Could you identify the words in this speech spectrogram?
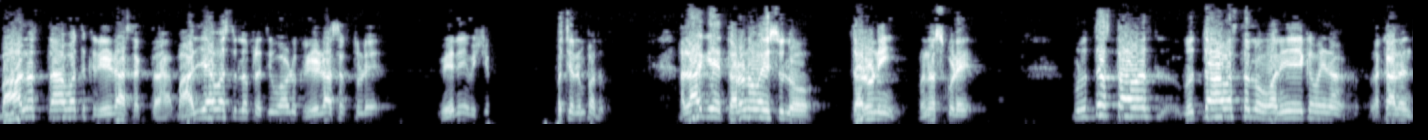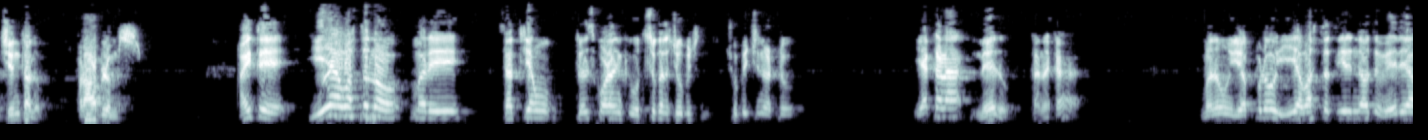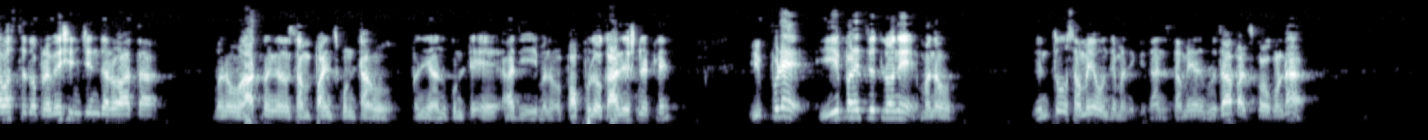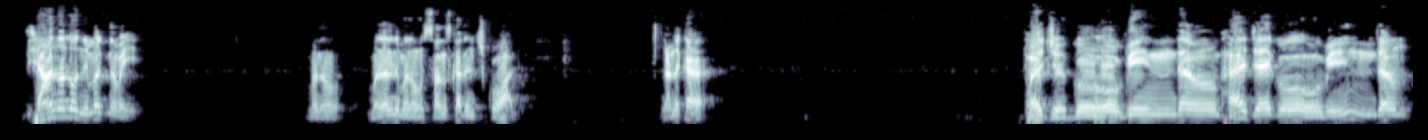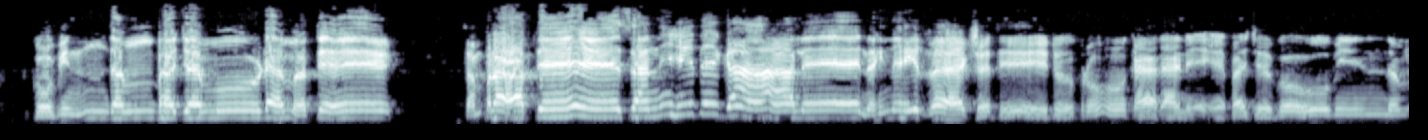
బాలస్తావత్ క్రీడాసక్త. బాల్యావస్థలో ప్రతివాడు క్రీడాసక్తుడే. వేరే విషయం గోచరింపదు. అలాగే తరుణ వయసులో తరుణి మనస్కుడే. వృద్ధస్థావ వృద్ధావస్థలో అనేకమైన రకాలైన చింతలు ప్రాబ్లమ్స్. అయితే ఏ అవస్థలో మరి సత్యం తెలుసుకోవడానికి ఉత్సుకత చూపి చూపించినట్టు? ఎక్కడ లేదు. కనుక మనం ఎప్పుడో ఈ అవస్థ తీరిన తర్వాత వేరే అవస్థలో ప్రవేశించిన తర్వాత మనం ఆత్మజ్ఞానం సంపాదించుకుంటాము అని అనుకుంటే అది మనం పప్పులో కాలేసినట్లే ఇప్పుడే ఈ పరిస్థితిలోనే మనం ఎంతో సమయం ఉంది మనకి. దాని సమయాన్ని వృధాపరచుకోకుండా ధ్యానంలో నిమగ్నమై మనం మనల్ని మనం సంస్కరించుకోవాలి. గనక भज गोविन्दम् भज गोविन्दम् गोविन्दम् भज मूढमते। सम्प्राप्ते सन्निहितकाले नहि नहि रक्षते तु करणे। भज गोविन्दम्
